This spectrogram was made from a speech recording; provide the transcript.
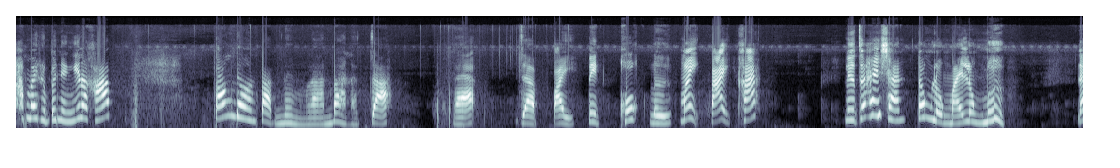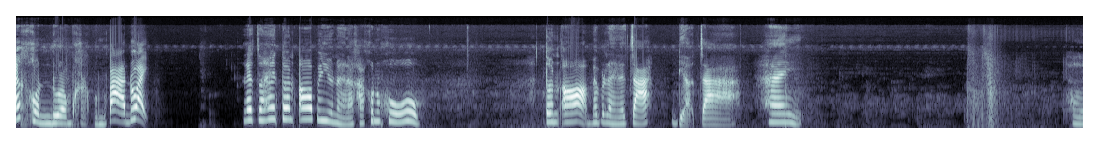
ทำไมถึงเป็นอย่างนี้ล่ะครับ ต้องโดนปรับหนึ่งล้านบาทนะจ๊ะ และจะไปติดคุกหรือไม่ไปคะหรือจะให้ฉันต้องลงไม้ลงมือ และคนรวมค่ะคุณป้าด้วย แล้วจะให้ต้นอ้อไปอยู่ไหนล่ะคะ คุณครู ต้นอ้อไม่เป็นไรนะจ๊ะ เดี๋ยวจะให้ เธอ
